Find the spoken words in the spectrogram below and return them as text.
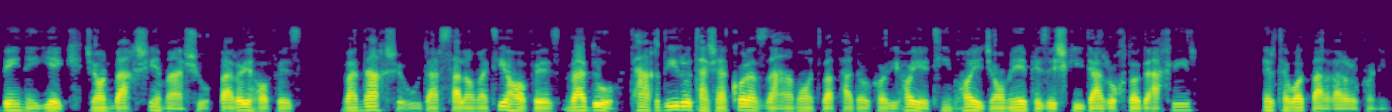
بین یک جان بخشی معشوق برای حافظ و نقش او در سلامتی حافظ و دو تقدیر و تشکر از زحمات و فداکاری های تیم های جامعه پزشکی در رخداد اخیر ارتباط برقرار کنیم.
